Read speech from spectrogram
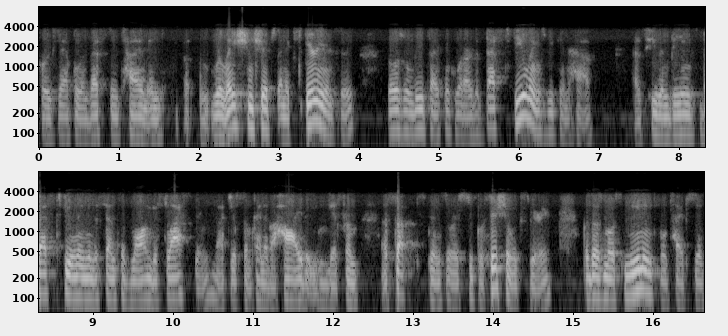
For example, investing time in uh, relationships and experiences, those will lead to, I think, what are the best feelings we can have as human beings. Best feeling in the sense of longest lasting, not just some kind of a high that you can get from a substance or a superficial experience, but those most meaningful types of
